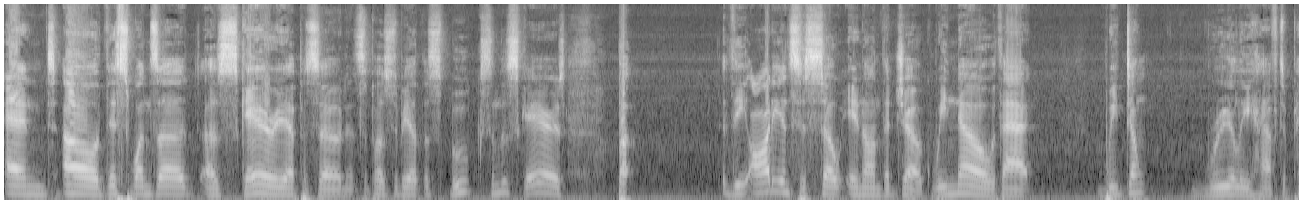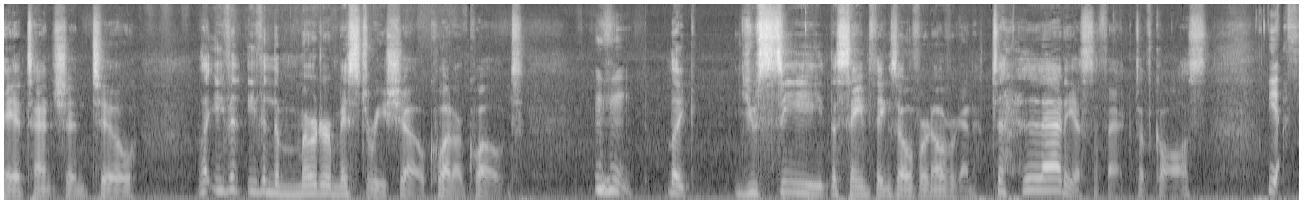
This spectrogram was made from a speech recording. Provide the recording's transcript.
and oh, this one's a a scary episode. And it's supposed to be about the spooks and the scares, but the audience is so in on the joke. We know that we don't really have to pay attention to like even even the murder mystery show, quote unquote. Mm-hmm. Like you see the same things over and over again to hilarious effect, of course. Yes.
